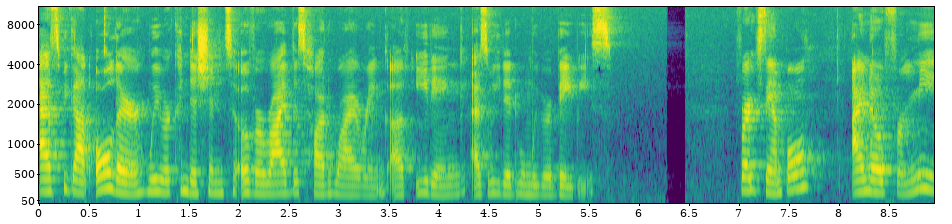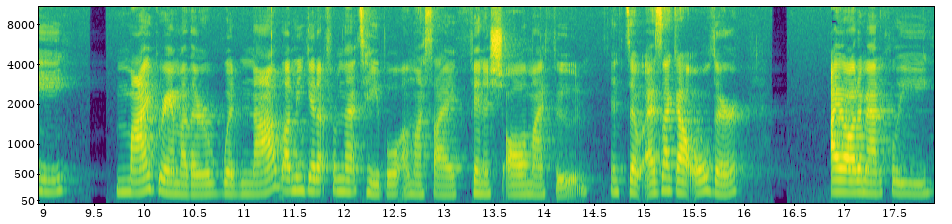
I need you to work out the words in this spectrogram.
As we got older, we were conditioned to override this hardwiring of eating as we did when we were babies. For example, I know for me, my grandmother would not let me get up from that table unless I finished all of my food. And so as I got older, I automatically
